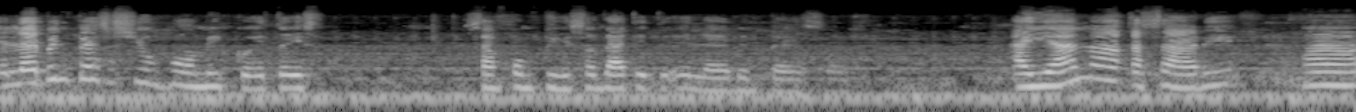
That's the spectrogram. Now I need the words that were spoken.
11 pesos yung homie ko, ito is 10 piso, dati ito 11 pesos. Ayan mga kasari, ah,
